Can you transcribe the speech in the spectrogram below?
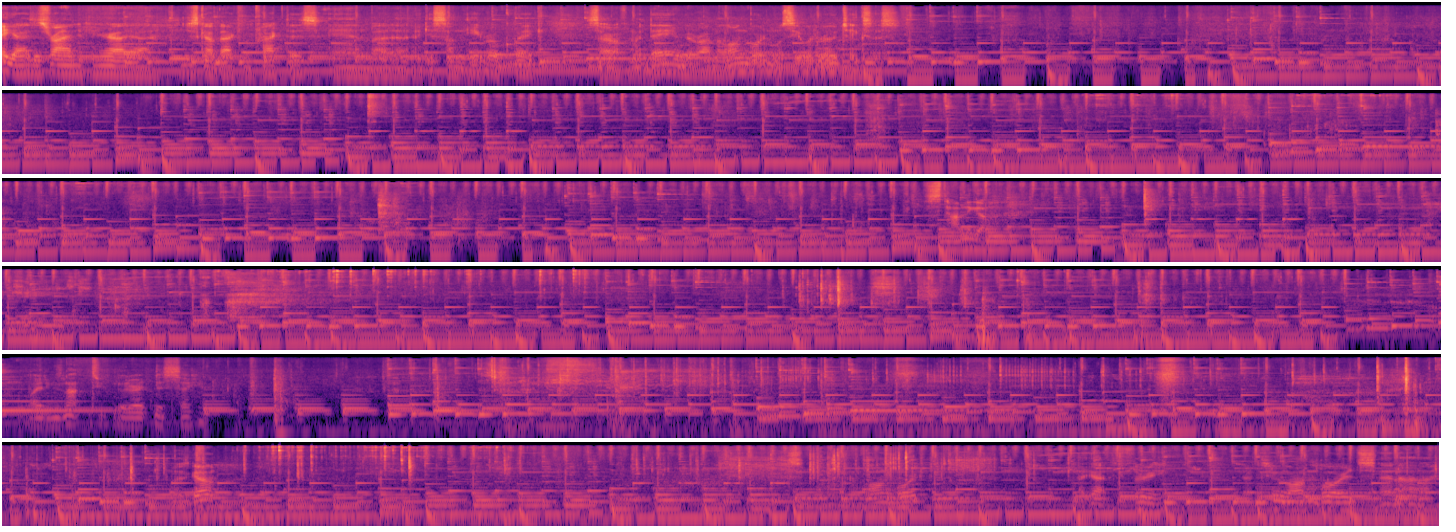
Hey guys, it's Ryan here. I uh, just got back from practice and about to get something to eat real quick. Start off my day and go ride my longboard and we'll see where the road takes us. Time to go. Lighting's not too good right this second. Got three. Two longboards and uh,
